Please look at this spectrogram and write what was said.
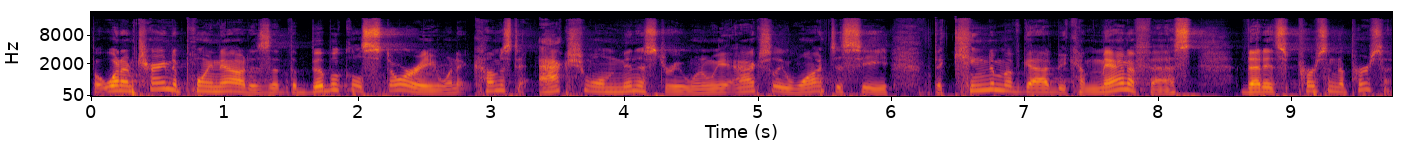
But what I'm trying to point out is that the biblical story, when it comes to actual ministry, when we actually want to see the kingdom of God become manifest, that it's person to person.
